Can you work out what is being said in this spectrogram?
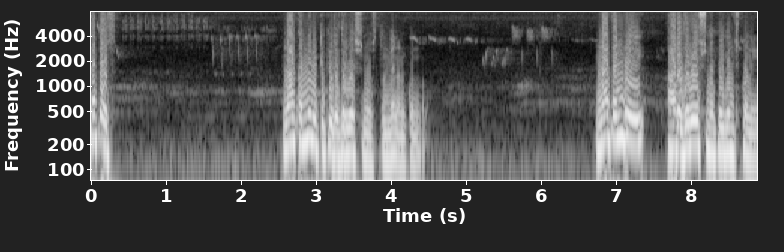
సపోజ్ నా కమ్యూనిటీకి రిజర్వేషన్ వస్తుంది అని అనుకున్నాను. నా తండ్రి ఆ రిజర్వేషన్ ఉపయోగించుకొని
